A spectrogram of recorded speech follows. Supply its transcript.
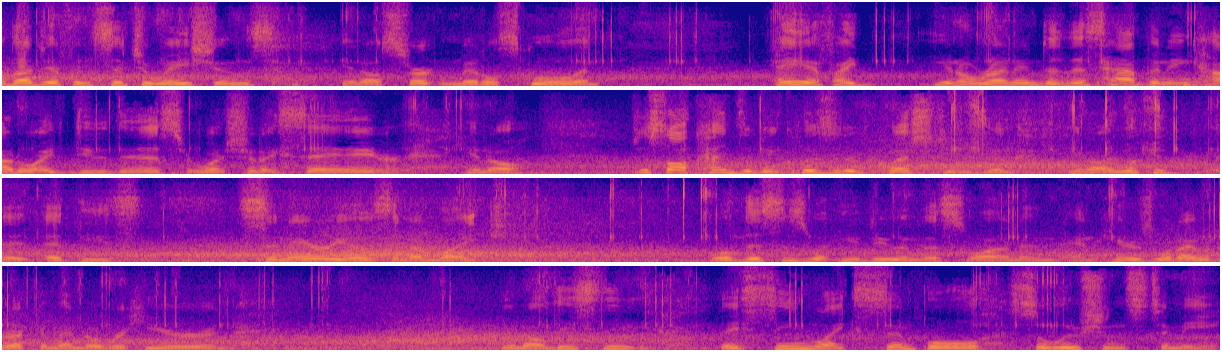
about different situations, you know, starting middle school and hey, if I, you know, run into this happening, how do I do this or what should I say or, you know, just all kinds of inquisitive questions and, you know, I look at, at, at these scenarios and I'm like, well, this is what you do in this one and, and here's what I would recommend over here and you know, these things they seem like simple solutions to me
